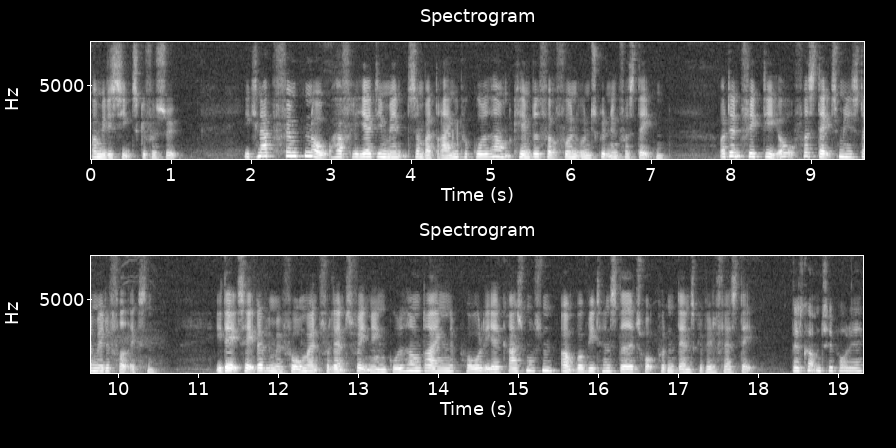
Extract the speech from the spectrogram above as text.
og medicinske forsøg. I knap 15 år har flere af de mænd, som var drenge på Godhavn, kæmpet for at få en undskyldning fra staten. Og den fik de i år fra statsminister Mette Frederiksen. I dag taler vi med formand for Landsforeningen Godhavndrengene, Paul Erik Rasmussen, om hvorvidt han stadig tror på den danske velfærdsstat. Velkommen til, Paul Erik.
